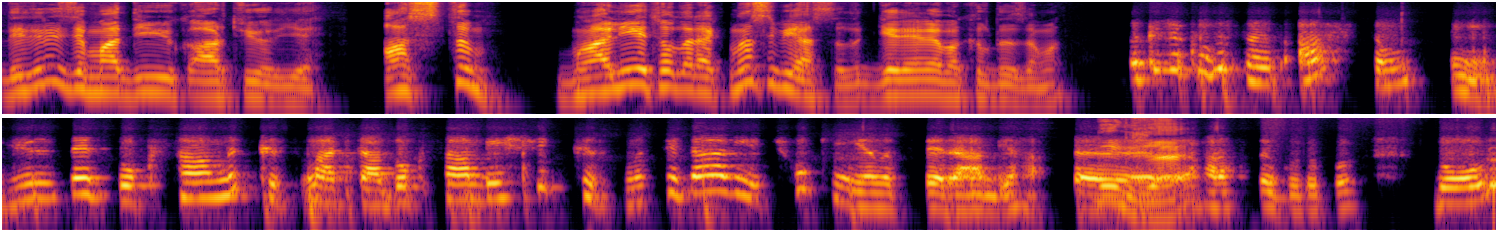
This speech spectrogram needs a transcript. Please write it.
dediniz ya maddi yük artıyor diye. Astım maliyet olarak nasıl bir hastalık genele bakıldığı zaman? Bakacak olursanız astım yüzde doksanlık kısmı hatta 95'lik kısmı tedaviye çok iyi yanıt veren bir e, hasta grubu. Doğru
